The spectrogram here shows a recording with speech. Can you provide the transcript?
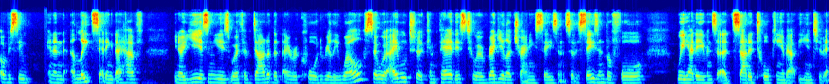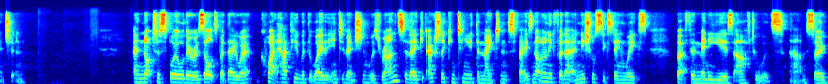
obviously in an elite setting, they have you know years and years worth of data that they record really well. So we're able to compare this to a regular training season. So the season before we had even started talking about the intervention. And not to spoil their results, but they were quite happy with the way the intervention was run. So they actually continued the maintenance phase, not only for that initial 16 weeks, but for many years afterwards. Um, so,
